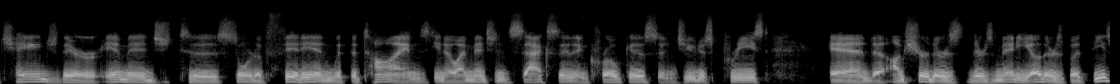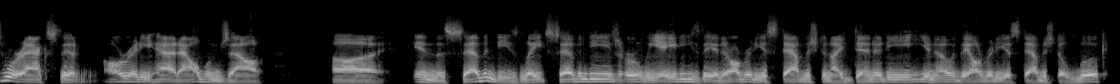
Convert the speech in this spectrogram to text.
change their image to sort of fit in with the times? You know, I mentioned Saxon and Krokus and Judas Priest, and uh, I'm sure there's there's many others, but these were acts that already had albums out uh, in the 70s, late 70s, early 80s. They had already established an identity, you know, they already established a look.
